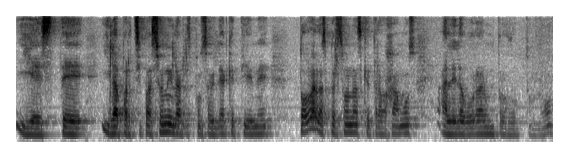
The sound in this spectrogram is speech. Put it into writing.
y, este, y la participación y la responsabilidad que tiene todas las personas que trabajamos al elaborar un producto. ¿no?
